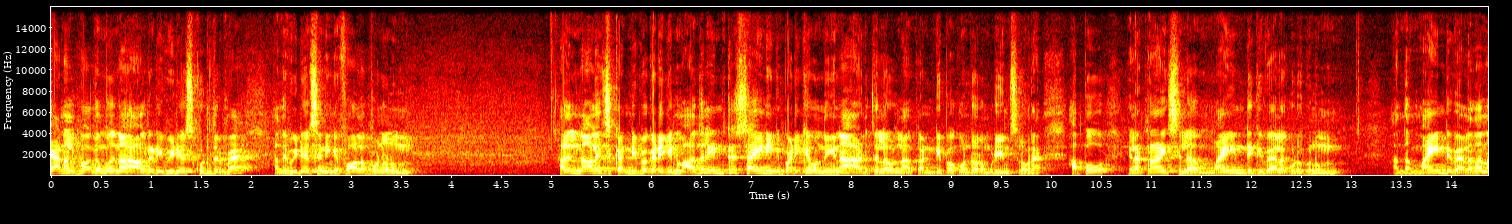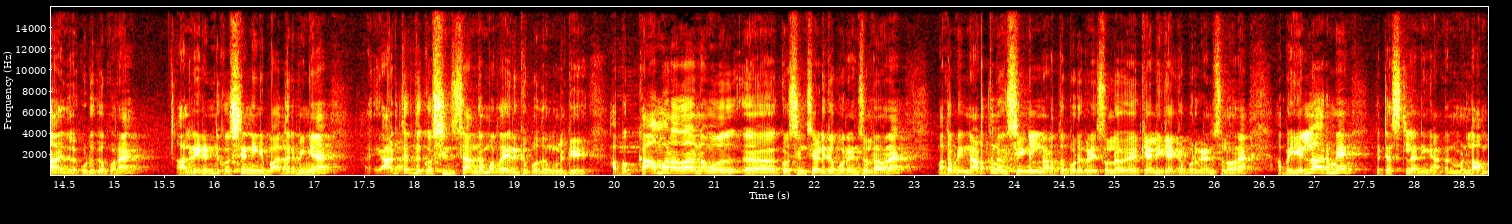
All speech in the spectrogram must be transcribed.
சேனல் பார்க்கும்போது நான் ஆல்ரெடி வீடியோஸ் கொடுத்துருப்பேன். அந்த வீடியோஸை நீங்கள் ஃபாலோ பண்ணணும். அதில் நாலேஜ் கண்டிப்பாக கிடைக்கணும். அதில் இன்ட்ரெஸ்ட் ஆகி நீங்கள் படிக்க வந்தீங்கன்னா அடுத்த லெவல் நான் கண்டிப்பாக கொண்டு வர முடியும்னு சொல்கிறேன் அப்போது எலக்ட்ரானிக்ஸில் மைண்டுக்கு வேலை கொடுக்கணும். அந்த மைண்டு வேலை தான் நான் இதில் கொடுக்க போகிறேன் ஆல்ரெடி ரெண்டு கொஸ்டின் நீங்கள் பார்த்துருப்பீங்க. அடுத்தடுத்த கொஸ்டின்ஸ் அந்த மாதிரி தான் இருக்க போகுது உங்களுக்கு. அப்போ காமனாக தான் நம்ம கொஸ்டின்ஸ் எடுக்க போகிறேன்னு சொல்கிறேன் மற்றபடி நடத்தின விஷயங்கள் நடத்த போகிற கிடையாது. சொல்ல கேள்வி கேட்க போகிறேன்னு சொல்ல வரேன். அப்போ எல்லாருமே இந்த டெஸ்ட்டில் நீங்கள் அட்டன் பண்ணலாம்.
